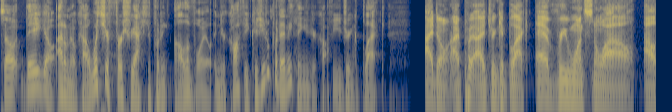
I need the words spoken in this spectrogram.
so there you go. I don't know, Kyle. What's your first reaction to putting olive oil in your coffee? Because you don't put anything in your coffee. You drink black. I don't. I put. I drink it black every once in a while. I'll.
